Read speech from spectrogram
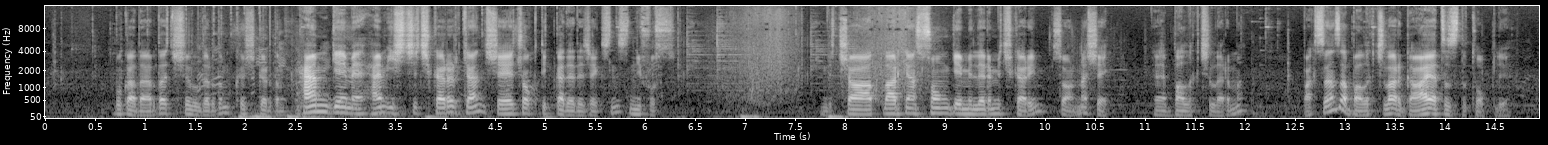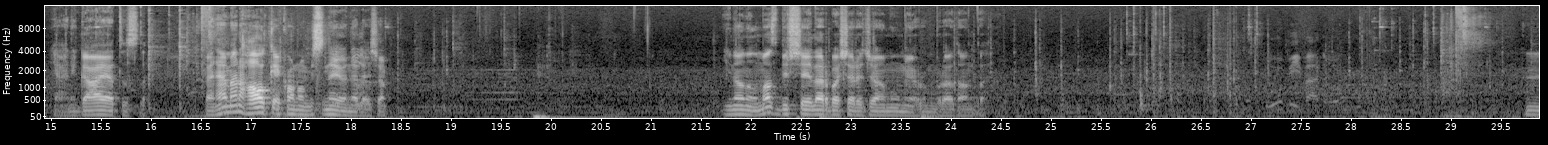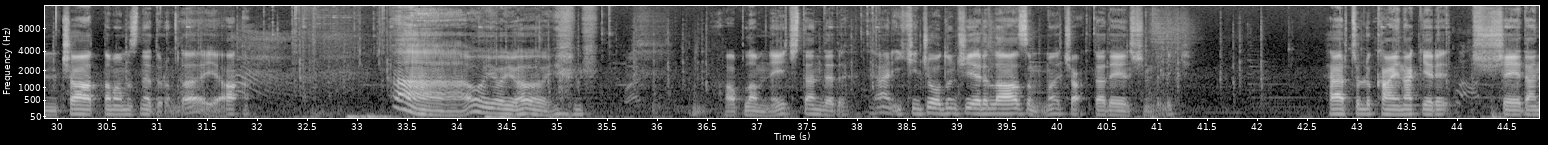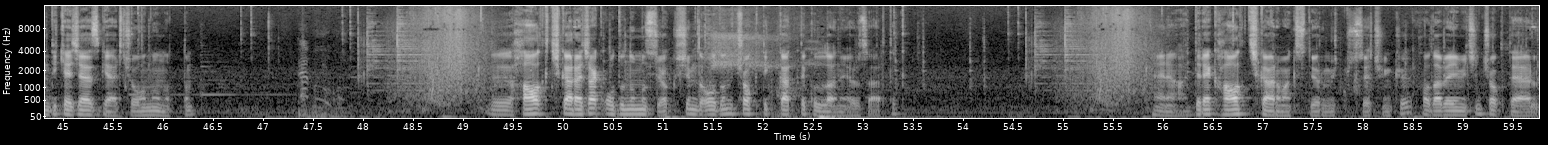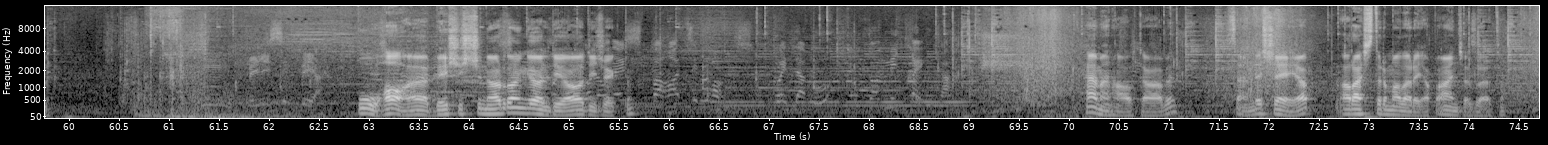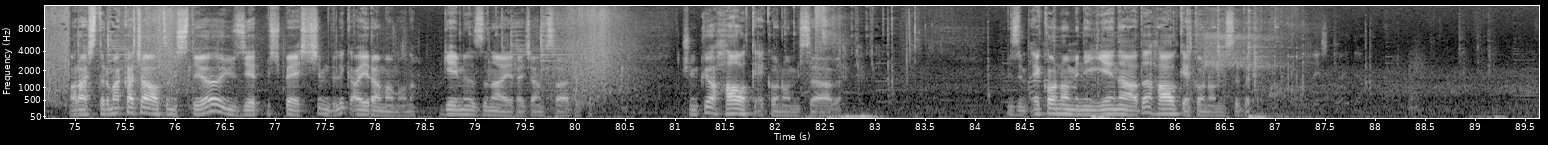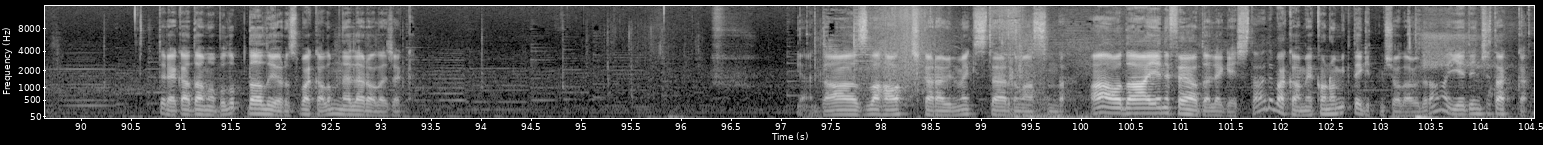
Bu kadar da çıldırdım, kışkırdım. Hem gemi hem işçi çıkarırken şeye çok dikkat edeceksiniz. Nüfus. Şimdi çağ atlarken son gemilerimi çıkarayım. Sonra şey, e, balıkçılarımı. Baksanıza balıkçılar gayet hızlı topluyor. Yani gayet hızlı. Ben hemen halk ekonomisine yöneleceğim. İnanılmaz bir şeyler başaracağımı umuyorum buradan da. Hmm, çağ atlamamız ne durumda? Ya. Aa, oy oy oy. Ablam ne içten dedi. Yani ikinci oduncu yeri lazım mı? Çok da değil şimdilik. Her türlü kaynak yeri şeyden dikeceğiz gerçi onu unuttum. Ee, halk çıkaracak odunumuz yok. Şimdi odunu çok dikkatli kullanıyoruz artık. Yani direkt halk çıkarmak istiyorum 300'e çünkü. O da benim için çok değerli. Oha 5 işçi nereden geldi ya diyecektim. Hemen halk abi. Sen de şey yap. Araştırmaları yap anca zaten. Araştırma kaç altın istiyor? 175. Şimdilik ayıramam onu. Gemi hızını ayıracağım sadece. Çünkü halk ekonomisi abi. Bizim ekonominin yeni adı halk ekonomisidir. Direkt adamı bulup dalıyoruz. Bakalım neler olacak. Yani daha hızlı halk çıkarabilmek isterdim aslında. Aa o daha yeni feodale geçti. Hadi bakalım ekonomik de gitmiş olabilir ama 7. dakika.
